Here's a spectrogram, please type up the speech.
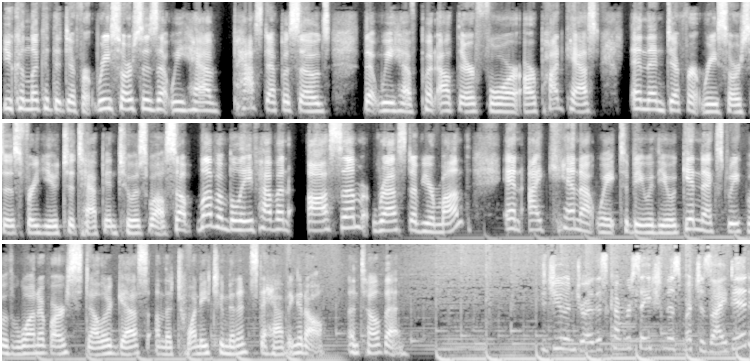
You can look at the different resources that we have, past episodes that we have put out there for our podcast, and then different resources for you to tap into as well. So love and believe. Have an awesome rest of your month. And I cannot wait to be with you again next week with one of our stellar guests on the 22 minutes to having it all. Until then. Did you enjoy this conversation as much as I did?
